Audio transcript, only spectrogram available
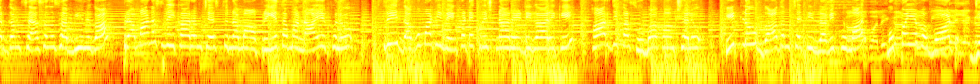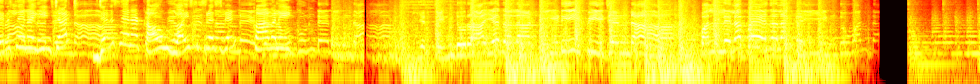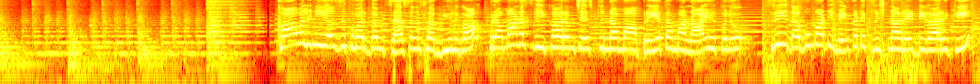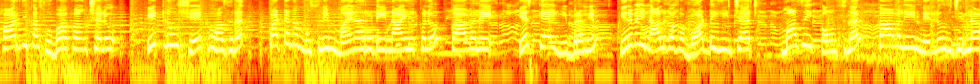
నియోజకవర్గం శాసనసభ్యులుగా ప్రమాణ స్వీకారం చేస్తున్న మా ప్రియతమ నాయకులు శ్రీ దగ్గుమాటి వెంకట కృష్ణారెడ్డి గారికి హార్దిక శుభాకాంక్షలు. ఇట్లు గాదంశెట్టి రవికుమార్ ముప్పైవ ward Janasena incharge Janasena town vice president Kavali. ఎత్తిండు రాయదల టీడీపీ జెండా పల్లెల పేదల కయ్యిండు నియోజకవర్గం శాసనసభ్యులుగా ప్రమాణ స్వీకారం చేస్తున్న మా ప్రియతమ నాయకులు శ్రీ దగుమాటి వెంకట కృష్ణారెడ్డి గారికి హార్దిక శుభాకాంక్షలు. ఇట్లు షేక్ హజరత్ పట్టణ ముస్లిం మైనారిటీ నాయకులు కావలి ఎస్కే ఇబ్రహీం ఇరవై నాలుగవ వార్డు ఇన్ఛార్జ్ మాజీ కౌన్సిలర్ కావలి నెల్లూరు జిల్లా.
